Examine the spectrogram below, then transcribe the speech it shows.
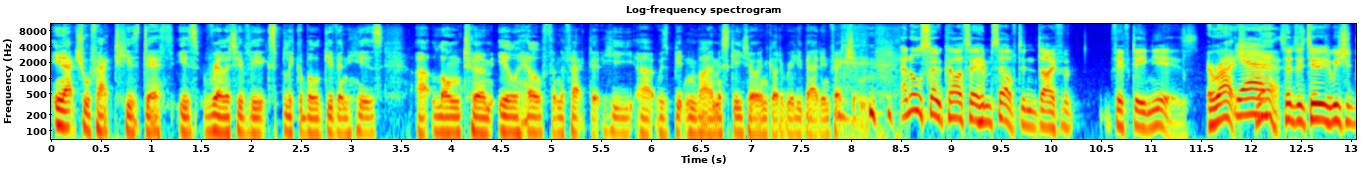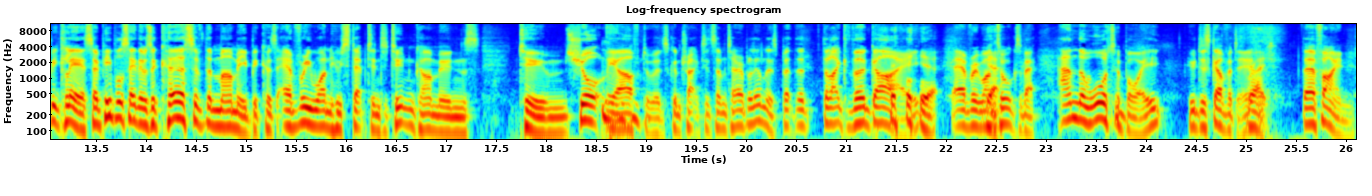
in actual fact, his death is relatively explicable given his uh, long term ill health and the fact that he uh, was bitten by a mosquito and got a really bad infection. and also, Carter himself didn't die for 15 years. Uh, right. Yeah. yeah. So to, to, we should be clear. So people say there was a curse of the mummy because everyone who stepped into Tutankhamun's tomb shortly afterwards contracted some terrible illness. But the, the like the guy yeah. everyone yeah. talks about and the water boy who discovered it, right. they're fine.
